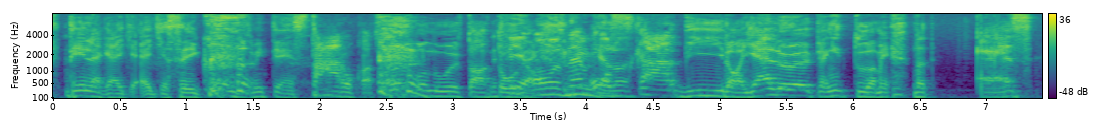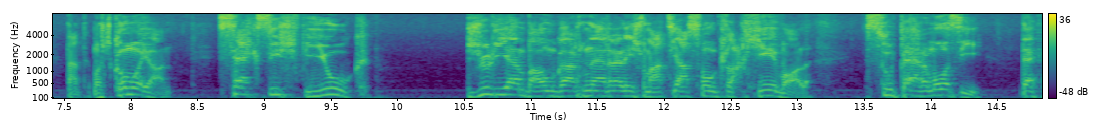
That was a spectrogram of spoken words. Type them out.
tényleg egy, egy, egy különböző, mint ilyen sztárokat felvonultató, De ahhoz nem kell- Oscar díjra jelölt, meg itt tudom én. Na, ez, tehát most komolyan, szexis fiúk, Julien Baumgartnerrel és Matthias von Klachéval. Szupermozi. De,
